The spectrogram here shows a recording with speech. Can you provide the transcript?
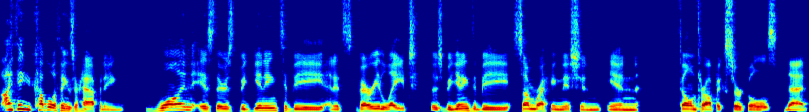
I think a couple of things are happening. One is there's beginning to be, and it's very late, there's beginning to be some recognition in philanthropic circles that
